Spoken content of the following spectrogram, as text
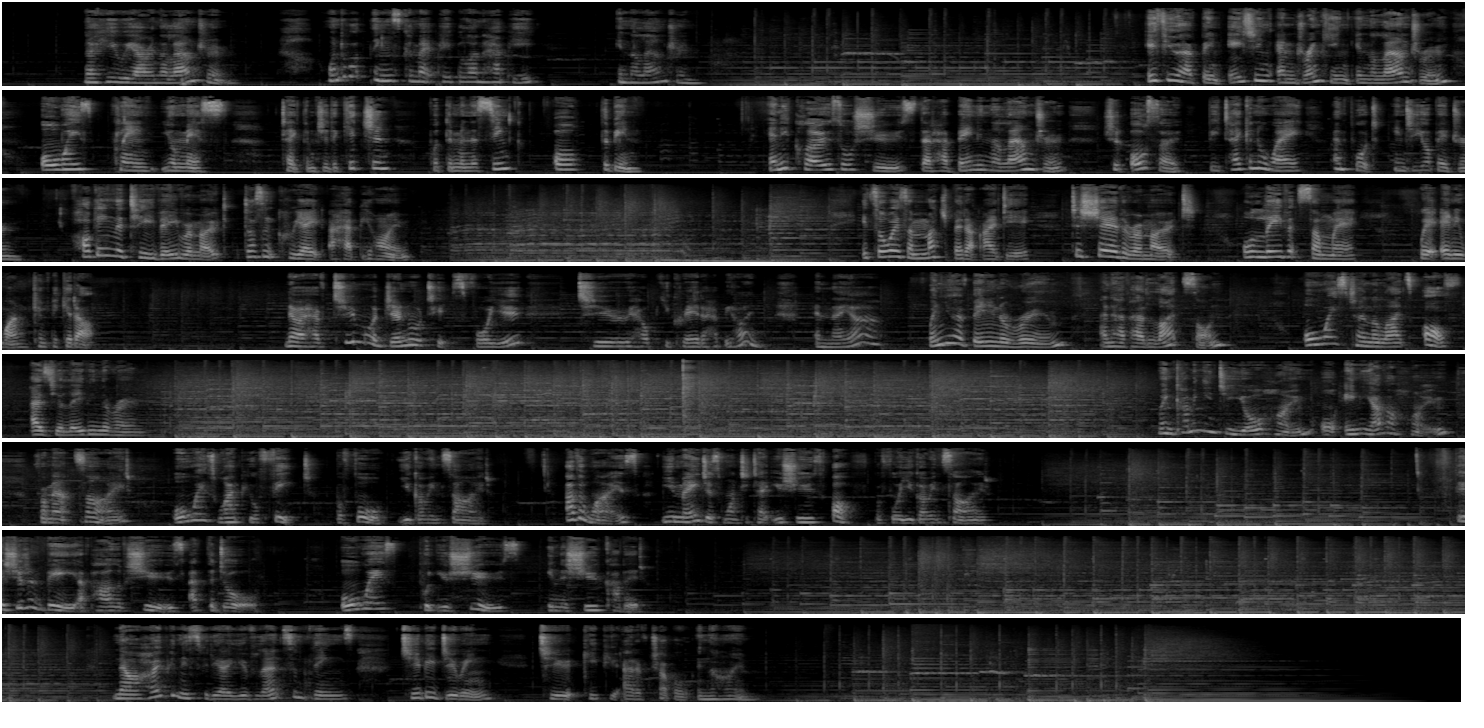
Now here we are in the lounge room. I wonder what things can make people unhappy in the lounge room. If you have been eating and drinking in the lounge room, always clean your mess. Take them to the kitchen, put them in the sink or the bin. Any clothes or shoes that have been in the lounge room should also be taken away and put into your bedroom. Hogging the TV remote doesn't create a happy home. It's always a much better idea to share the remote or leave it somewhere where anyone can pick it up. Now I have two more general tips for you to help you create a happy home. And they are, when you have been in a room and have had lights on, always turn the lights off as you're leaving the room. When coming into your home or any other home from outside, always wipe your feet before you go inside. Otherwise, you may just want to take your shoes off before you go inside. There shouldn't be a pile of shoes at the door. Always put your shoes in the shoe cupboard. Now, I hope in this video you've learnt some things to be doing to keep you out of trouble in the home.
